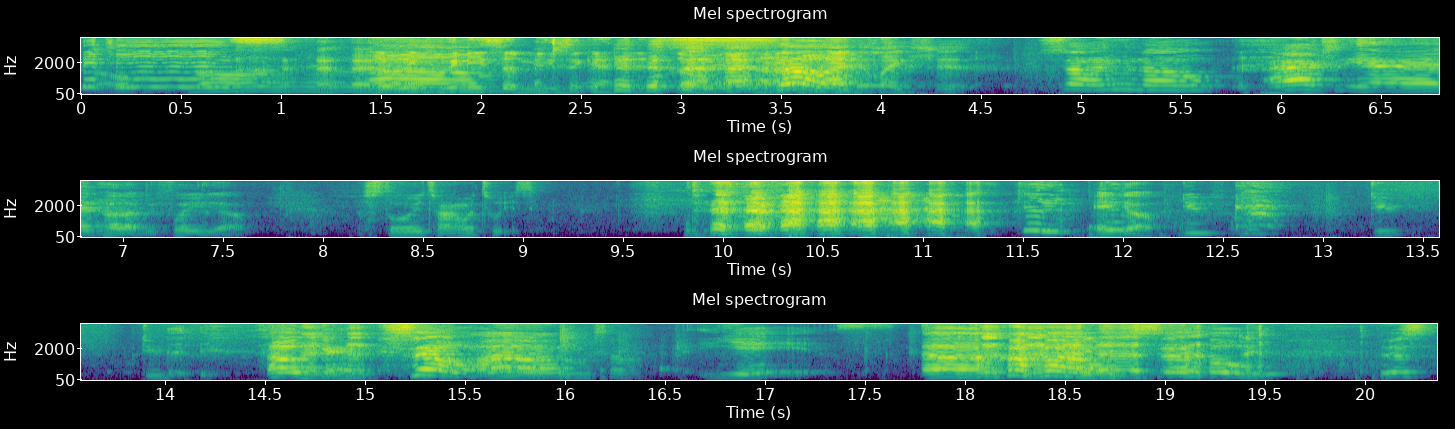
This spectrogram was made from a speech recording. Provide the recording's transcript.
bitches. we, we need some music after this story. So, I like shit. so you know, I actually had. hold up before you go. Story time with Tweezy. There you go. Okay, so um, yes. Um, so this,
